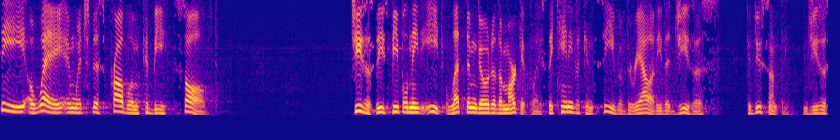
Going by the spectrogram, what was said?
see a way in which this problem could be solved. Jesus, these people need to eat. Let them go to the marketplace. They can't even conceive of the reality that Jesus could do something. And Jesus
